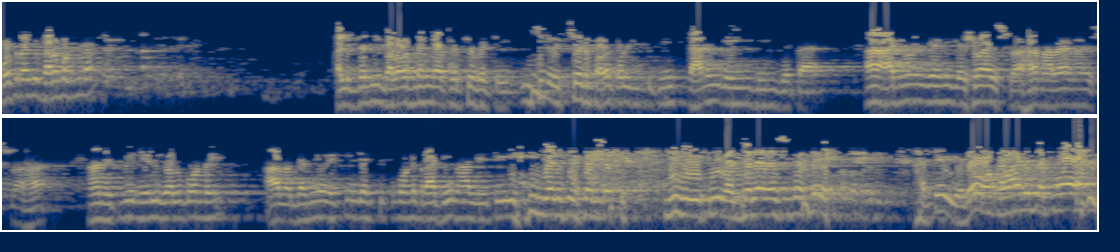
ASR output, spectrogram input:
పోతురాజు కనపడుతుందా వాళ్ళిద్దరిని బలవంతంగా కూర్చోబెట్టి ఈయన వచ్చాడు పదకొండింటికి స్నానం చేయించి ఈయన చేత ఆ ఆచమనం చేయండి. యశవాయ స్వాహ నారాయణ స్వాహ. ఆ నెత్తి నీళ్ళు కలుపుకోండి. ఆ ధన్యం ఎక్కి గడిపించుకోండి ప్రాచీనాలు ఇటు గడిపించుకోండి ఇది ఇటు మధ్యలో వేసుకోండి. అంటే ఏదో ఒకవారి చెప్పవాలి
